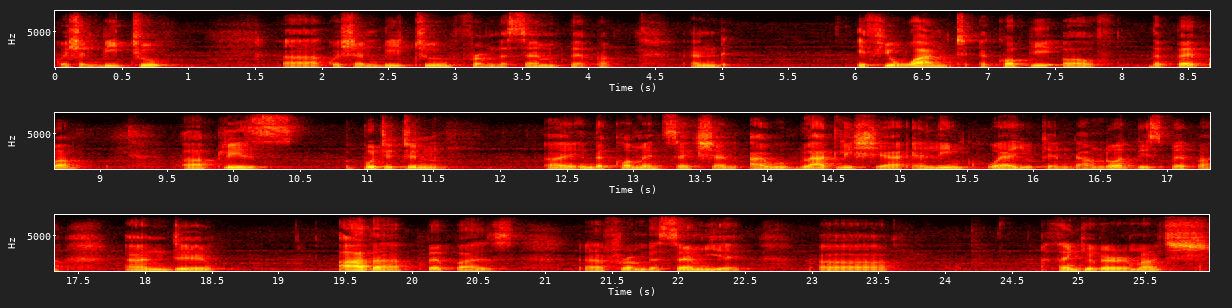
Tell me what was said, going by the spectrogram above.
question b2 uh, question b2 from the same paper. And if you want a copy of the paper uh, please put it in uh, in the comment section i will gladly share a link where you can download this paper and uh, other papers uh, from the same year. Uh, thank you very much.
